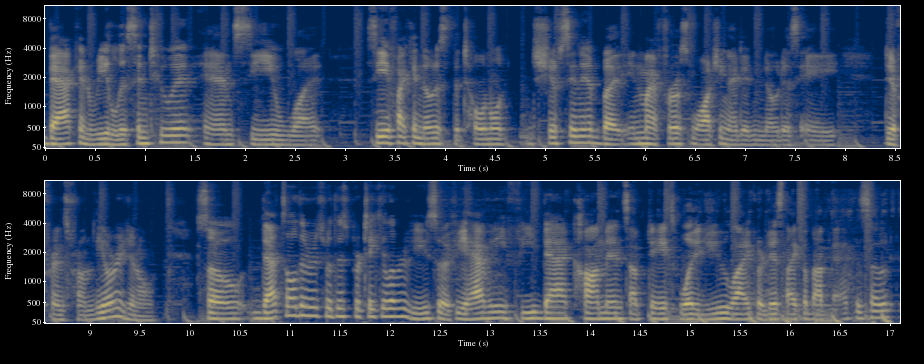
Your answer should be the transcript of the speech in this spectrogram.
back and re listen to it and see what. See if I can notice the tonal shifts in it, but in my first watching, I didn't notice a difference from the original. So that's all there is for this particular review. So if you have any feedback, comments, updates, what did you like or dislike about the episode,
